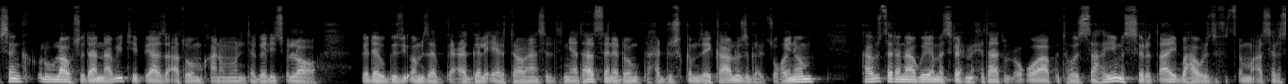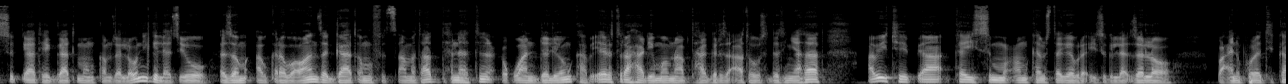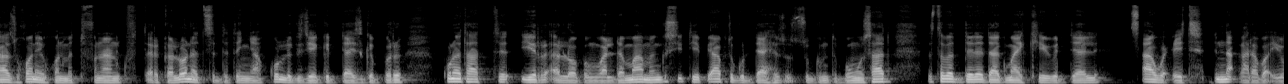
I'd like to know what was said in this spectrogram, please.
ብሰንኪ ቅልውላው ሱዳን ናብ ኢትዮጵያ ዝኣተው ምዃኖም እውን ተገሊጹ'ሎ። ገደብ ግዜኦም ዘብቅዐ ገለ ኤርትራውያን ስደተኛታት ሰነዶም ከሐድሱ ከምዘይከኣሉ ዝገልጹ ኮይኖም፣ ካብ ዝተደናጎየ መስርሕ ምሕታት ዑቕባ ብተወሳኺ ምስ ስርጣይ ብሃውሪ ዝፍጸም ማእሰርትን ስቅያት የጋጥሞም ከምዘለውን ይግለጽ'ዩ። እዞም ኣብ ቀረባ እዋን ዘጋጠሙ ፍጻመታት ድሕነትን ዑቕባን ደልዮም ካብ ኤርትራ ሃዲሞም ናብታ ሃገር ዝኣተው ስደተኛታት ኣብ ኢትዮጵያ ከይስምዖም ከምዝተገብረ እዩ ዝግለጽ ዘሎ። ብዓይኒ ፖለቲካ ዝኾነ ይኹን ምትፍናን ክፍጠር ከሎ ነቲ ስደተኛ ኩሉ ግዜ ግዳይ ዝገብር ኩነታት ይረኣ ኣሎ ብምባል ደማ መንግስቲ ኢትዮጵያ ኣብቲ ጉዳይ ህፁፅ ስጉምቲ ብምውሳድ ዝተበደለ ዳግማይ ከይብደል ፃውዒት እናቐረበ እዩ።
